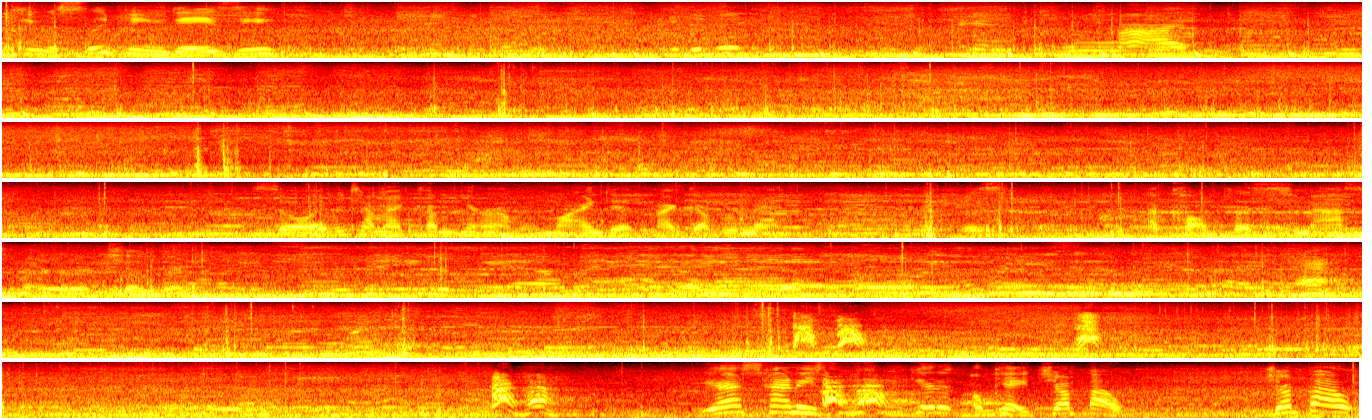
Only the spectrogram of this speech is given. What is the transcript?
Auntie was sleeping, Daisy. Hi. So every time I come here, I'm reminded my government was accomplice to mass murder of children. Yes, honey, get it. Okay, jump out. Jump out.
